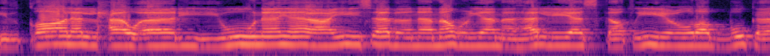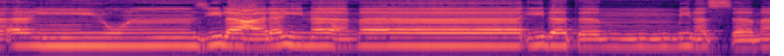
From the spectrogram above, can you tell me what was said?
إذ قال الحواريون يا عيسى ابن مريم هل يستطيع ربك أن ينزل علينا مائدة من السماء؟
